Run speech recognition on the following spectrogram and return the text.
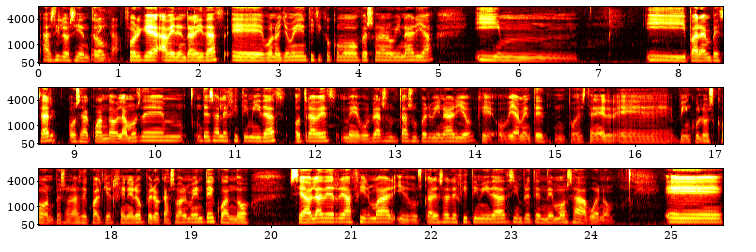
así lo siento. Venga. Porque, a ver, en realidad, eh, bueno, yo me identifico como persona no binaria y, y para empezar, o sea, cuando hablamos de, de esa legitimidad, otra vez me vuelve a resultar súper binario, que obviamente puedes tener eh, vínculos con personas de cualquier género, pero casualmente cuando se habla de reafirmar y de buscar esa legitimidad, siempre tendemos a, bueno, eh,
